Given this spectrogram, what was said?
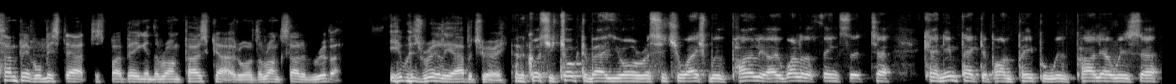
Some people missed out just by being in the wrong postcode or the wrong side of a river. It was really arbitrary. And of course, you talked about your uh, situation with polio. One of the things that uh, can impact upon people with polio is uh,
